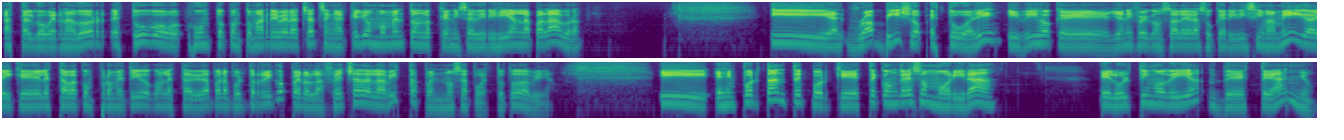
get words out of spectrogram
hasta el gobernador estuvo junto con Tomás Rivera Chats en aquellos momentos en los que ni se dirigían la palabra. Y eh, Rob Bishop estuvo allí y dijo que Jennifer González era su queridísima amiga y que él estaba comprometido con la estadidad para Puerto Rico, pero la fecha de la vista pues no se ha puesto todavía. Y es importante porque este Congreso morirá el último día de este año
